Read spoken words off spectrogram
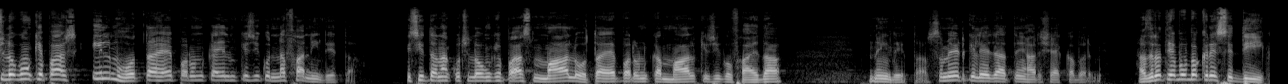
कुछ लोगों के पास इल्म होता है, पर उनका इल्म किसी को नफ़ा नहीं देता। इसी तरह कुछ लोगों के पास माल होता है, पर उनका माल किसी को फ़ायदा नहीं देता। समेट के ले जाते हैं हर शह कबर में। हज़रत अबू बकर सिद्दीक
